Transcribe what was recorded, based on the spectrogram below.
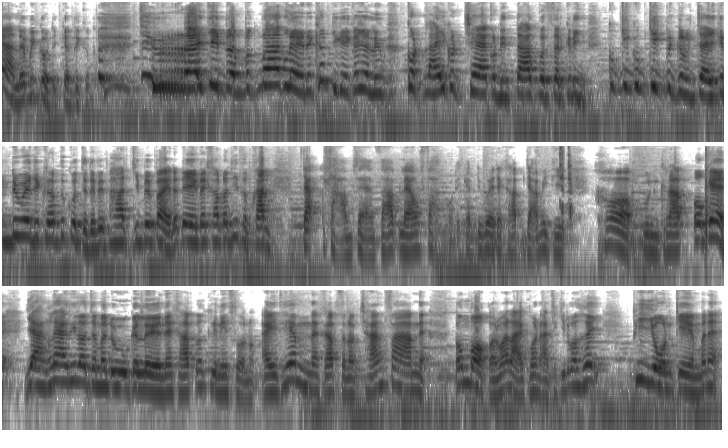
นานแล้วไม่กดให้กันนะครับที่ไร้ใจดำมากๆเลยนะครับยังไงก็อย่าลืมกดไลค์กดแชร์กดติดตามกดสั่นกระดิ่งกุ๊กกิ๊กกุ๊กกิ๊กเป็นกำลังใจกันด้วยนะครับทุกคนจะได้ไม่พลาดคลิปใหม่ๆนั่นเองนะครับและที่สำคัญจะ3 0 0 0 0 0ซับแล้วฝากกดให้กันด้วยนะครับย้ำอีกทีขอบคุณครับ โอเค อย่างแรกที่เราจะมาดูกันเลยนะครับก็คือในส่วนของไอเทมนะครับสำหรับช้างฟาร์มเนี่ยต้องบอกก่อนว่าหลายคนอาจจะคิดว่าเฮ้ยพี่โยนเกมปะเนี่ย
